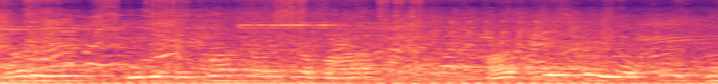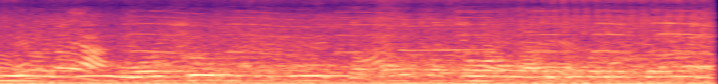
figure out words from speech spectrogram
ನೋಡಿ ಇದು ನಿಮ್ಮ ಕಾರ್ಯಕ್ರಮ ಅತ್ಯಂತ ಯಶಸ್ವಿಯಾಗಿ ಒಂದು ರೀತಿಯಲ್ಲಿ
